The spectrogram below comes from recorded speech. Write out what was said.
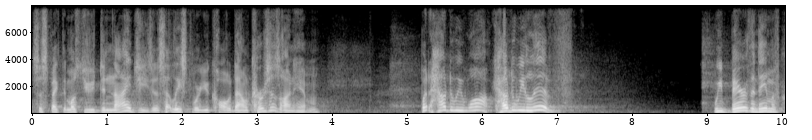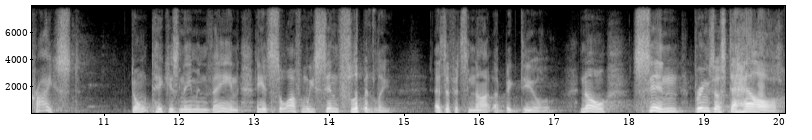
suspect that most of you deny Jesus, at least where you call down curses on him. But how do we walk? How do we live? We bear the name of Christ. Don't take his name in vain. And yet, so often we sin flippantly as if it's not a big deal. No, sin brings us to hell.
